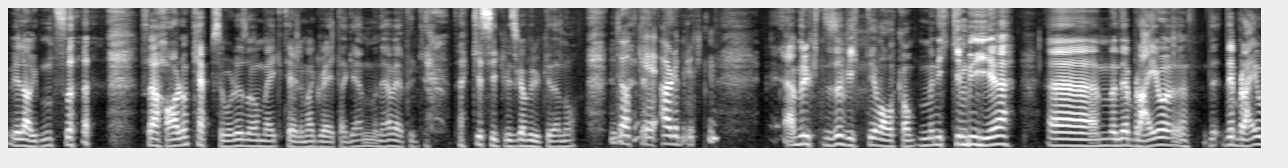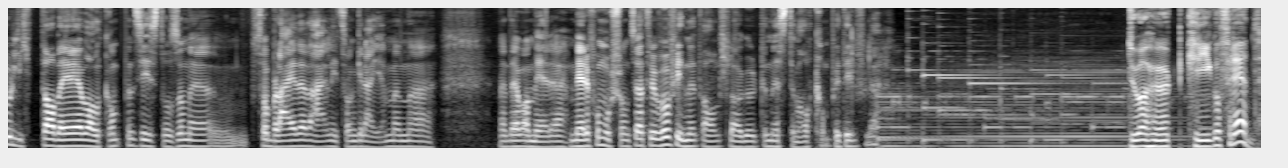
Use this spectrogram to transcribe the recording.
vi lagde den. Så, så jeg har noen capser hvor det står Make Telemark great again, men jeg vet ikke. Det er ikke sikkert vi skal bruke den nå. Du har, ikke, har, du brukt den? Jeg brukte den så vidt i valgkampen, men ikke mye. Uh, men det blei jo, det ble jo litt av det i valgkampen sist også, med, så blei det der en litt sånn greie. Men uh, men det var mer, mer for morsomt, så jeg tror vi får finne et annet slagord til neste valgkamp i tilfelle. Du har hørt Krig og fred,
